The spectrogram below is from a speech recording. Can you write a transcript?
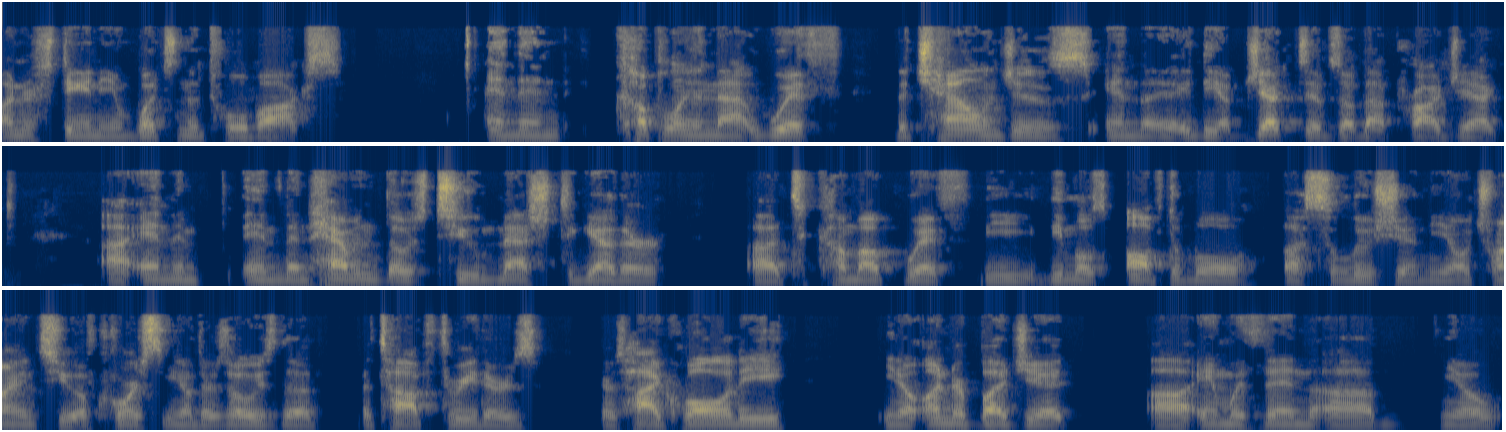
understanding what's in the toolbox, and then coupling that with the challenges and the the objectives of that project, uh, and then and then having those two mesh together uh, to come up with the the most optimal uh, solution. You know, trying to, of course, you know, there's always the the top three. There's there's high quality, you know, under budget, uh, and within um, you know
